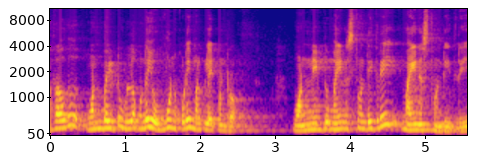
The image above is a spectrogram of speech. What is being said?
அதாவது ஒன் பை டூ உள்ளே கொண்டு போய் ஒவ்வொன்று கூட மல்டிப்ளை பண்ணுறோம் one into minus twenty three minus twenty three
